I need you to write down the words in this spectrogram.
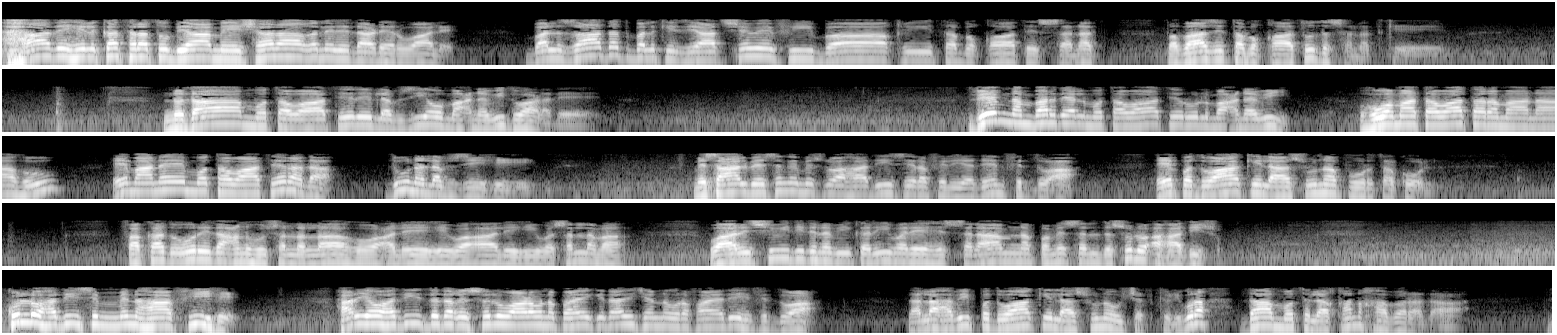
هذه الكثرت بیا میشرا غلل دا ډیرواله بل زادت بلکې زیات شوه فی باقی طبقات السند په بازي طبقاتو د سند کې نو دا متواتر لفظي او معنوي دواړه دي دیم نمبر دی المتواتر المعنوی هو ما تواتر معناه ایمانه متواتر ده دون لفظه مثال به څنګه مثل احادیث رفع الیدین فی الدعاء اے په دعا کې لاسونه پورته کول فقد ورد عنه صلی الله علیه و آله وسلم وارث شوی دی د نبی کریم علیه السلام نه په مثل د سلو احادیثو کل حدیث منها فیه هر یو حدیث د دغه سلو واړو نه پای کې دای چې نو رفایده فی الدعاء د الله حبیب په دعا کې لاسونه اوچت کړي ګوره دا مطلقاً خبره ده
